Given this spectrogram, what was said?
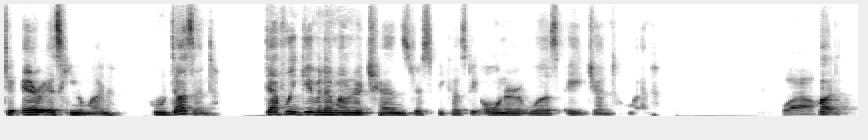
To err is human. Who doesn't? Definitely giving him another chance just because the owner was a gentleman. Wow. But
